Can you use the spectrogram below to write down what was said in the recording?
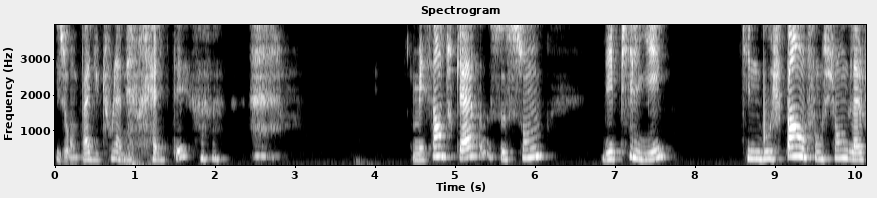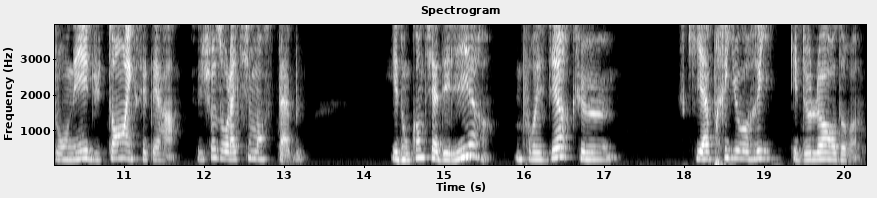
ils auront pas du tout la même réalité. Mais ça, en tout cas, ce sont des piliers qui ne bougent pas en fonction de la journée, du temps, etc. C'est des choses relativement stables. Et donc quand il y a des lires, on pourrait se dire que ce qui a priori est de l'ordre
